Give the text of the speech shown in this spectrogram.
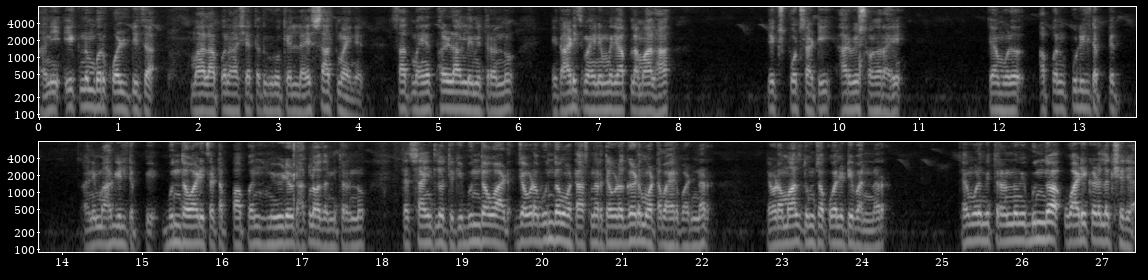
आणि एक नंबर क्वालिटीचा माल आपण हा शेतात ग्रो केलेला आहे सात महिन्यात. सात महिन्यात फळ लागले मित्रांनो. एक अडीच महिन्यामध्ये आपला माल हा एक्सपोर्टसाठी हार्वेस्ट होणार आहे. त्यामुळं आपण पुढील टप्प्यात आणि मागील टप्पे. बुंदवाडीचा टप्पा आपण मी व्हिडिओ टाकला होता मित्रांनो. त्यात सांगितलं होतं की बुंदवाड जेवढा बुंद मोठा असणार तेवढा गड मोठा बाहेर पडणार. तेवढा माल तुमचा क्वालिटी बनणार. त्यामुळे मित्रांनो मी बुंदावाडीकडे लक्ष द्या.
